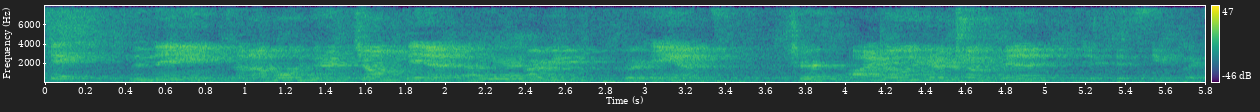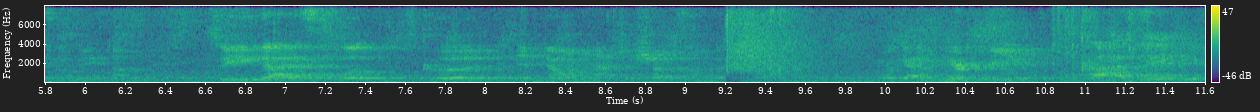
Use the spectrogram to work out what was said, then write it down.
pick the names, and I'm only gonna jump in. Okay. I mean, their hands. Sure. I'm only gonna jump in if it seems like somebody's nominated. So you guys look good and don't have to shut somebody. down. I'm here for you. Ah, thank you.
